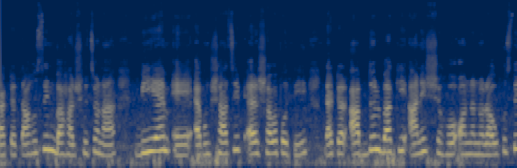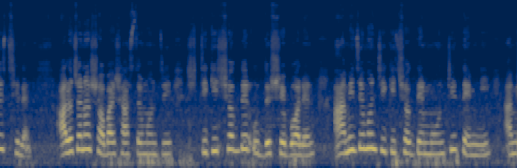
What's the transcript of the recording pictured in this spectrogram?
ডাক্তার তাহসিন বাহার সূচনা, বিএমএ এবং সাচিব এর সভাপতি ডাক্তার আব্দুল বাকি আনিস সহ অন্যান্যরা উপস্থিত ছিলেন। আলোচনা সভায় স্বাস্থ্যমন্ত্রী চিকিৎসকদের উদ্দেশ্যে বলেন, আমি যেমন চিকিৎসকদের মন্ত্রী তেমনি আমি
